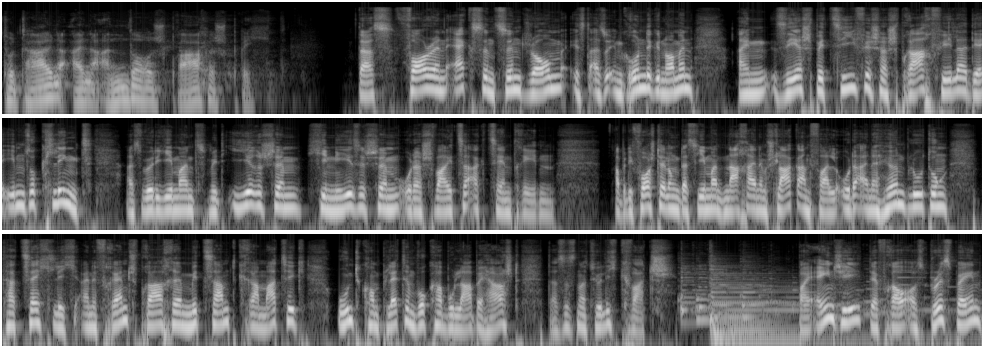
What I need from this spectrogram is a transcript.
total eine andere Sprache spricht. Das Foreign Accent Syndrome ist also im Grunde genommen ein sehr spezifischer Sprachfehler, der ebenso klingt, als würde jemand mit irischem, chinesischem oder Schweizer Akzent reden. Aber die Vorstellung, dass jemand nach einem Schlaganfall oder einer Hirnblutung tatsächlich eine Fremdsprache mitsamt Grammatik und komplettem Vokabular beherrscht, das ist natürlich Quatsch. Bei Angie, der Frau aus Brisbane,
